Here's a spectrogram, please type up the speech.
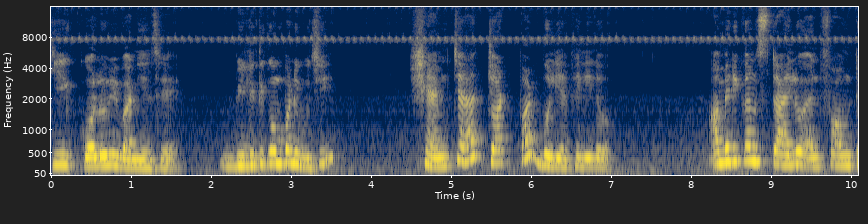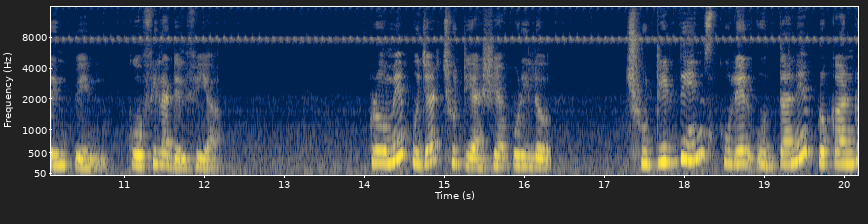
কি কলমই বানিয়েছে? বিলিতি কোম্পানি বুঝি? শ্যামচা চটপট বলিয়া ফেলিল। American stylo and fountain pen, co Philadelphia. ক্রমে পূজার ছুটি আসিয়া পড়িল। ছুটির দিন স্কুলের উদ্যানে প্রকাণ্ড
